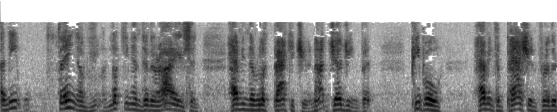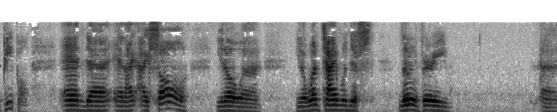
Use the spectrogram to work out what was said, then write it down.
a neat thing of looking into their eyes and having them look back at you, not judging, but people having compassion for other people. And uh, and I, I saw, you know, uh, you know, one time when this little very uh,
